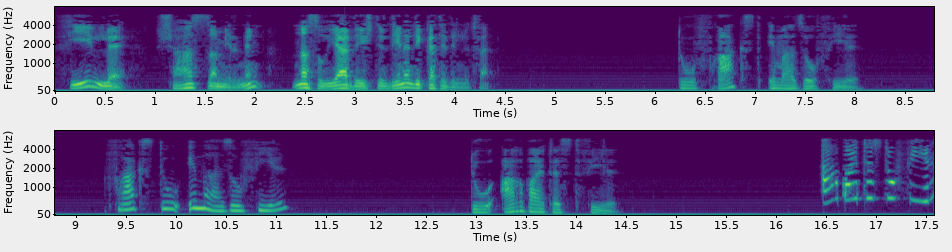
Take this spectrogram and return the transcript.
Fiille şahıs zamirinin nasıl yer değiştirdiğine dikkat edin lütfen. Du fragst immer so viel. Fragst du immer so viel? Du arbeitest viel. Arbeitest du viel?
